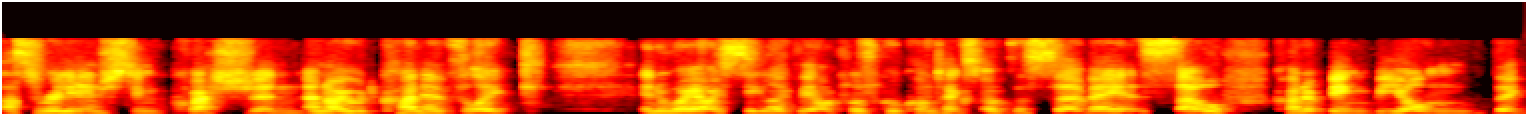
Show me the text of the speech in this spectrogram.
that's a really interesting question. And I would kind of like, in a way, I see like the archaeological context of the survey itself kind of being beyond the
